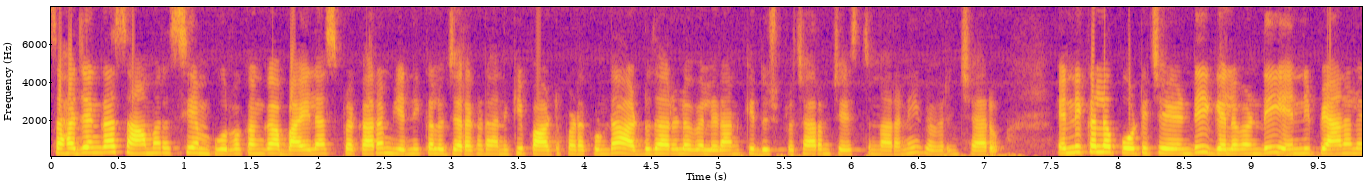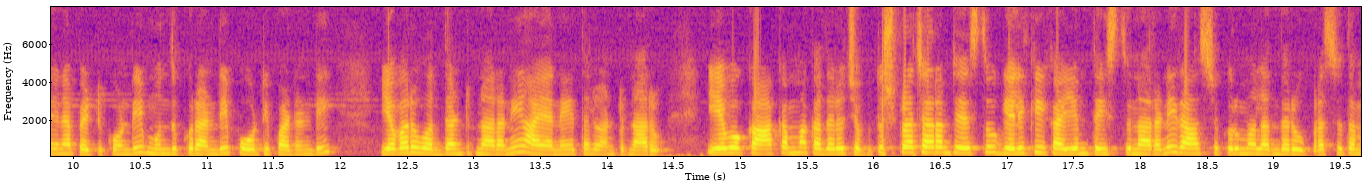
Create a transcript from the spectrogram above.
సహజంగా సామరస్యం పూర్వకంగా బైలాస్ ప్రకారం ఎన్నికలు జరగడానికి పాటుపడకుండా అడ్డుదారిలో వెళ్ళడానికి దుష్ప్రచారం చేస్తున్నారని వివరించారు. ఎన్నికల్లో పోటీ చేయండి గెలవండి ఎన్ని ప్యానలైనా పెట్టుకోండి ముందుకు రండి పోటీ పడండి. ఎవరు వద్దంటున్నారని ఆయా నేతలు అంటున్నారు. ఏవో కాకమ్మ కథలు చెబుతూ దుష్ప్రచారం చేస్తూ గెలికి కయ్యం తీస్తున్నారని రాష్ట్ర కురుమలందరూ ప్రస్తుతం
